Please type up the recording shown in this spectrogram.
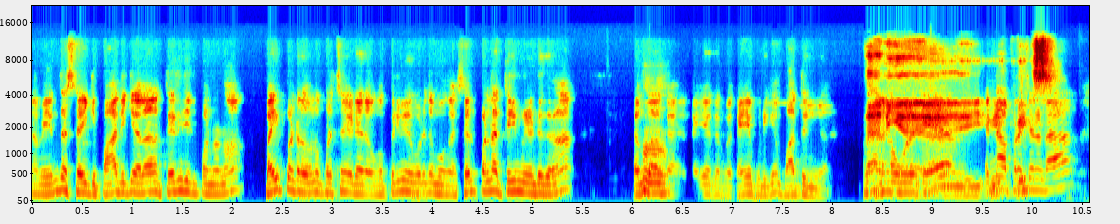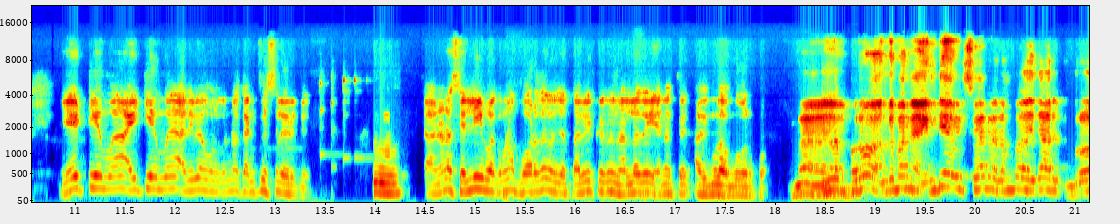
நம்ம எந்த ஸ்டைக்கு பாதிக்கு அதெல்லாம் தெரிஞ்சுட்டு பண்ணணும். பை பண்றது ஒன்றும் பிரச்சனை கிடையாது. உங்க பிரிமியம் முடிஞ்சு போங்க செல் பண்ணா திரும்பி எடுக்கிறோம் ரொம்ப கையை கையை பிடிக்கும். பாத்துக்குங்க உங்களுக்கு என்ன பிரச்சனைடா? ஏடிஎம் ஐடிஎம் அதுவே உங்களுக்கு இன்னும் கன்ஃபியூஸ்ல இருக்கு. ம். அதனால செல்லிங் பக்கம்னா போறது கொஞ்சம் தவிர்க்கிறது நல்லது எனக்கு. அதுக்கு மேல உங்க விருப்பம். இல்ல ப்ரோ அங்க பாருங்க இந்தியா விக்ஸ் வேற ரொம்ப இதா இருக்கு ப்ரோ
